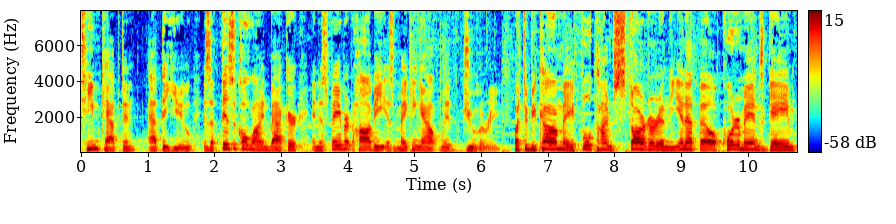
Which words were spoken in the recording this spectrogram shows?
team captain at the U, is a physical linebacker, and his favorite hobby is making out with jewelry. But to become a full time starter in the NFL, Quarterman's game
